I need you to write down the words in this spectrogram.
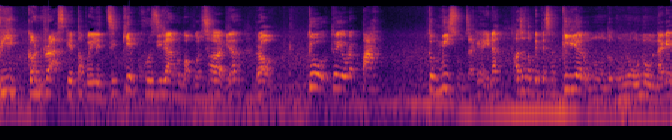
बिग कन्ट्रास्ट के तपाईँले जे के खोजिरहनु भएको छ होइन र त्यो त्यो एउटा पाथ त्यो मिस हुन्छ कि होइन अझ तपाईँ त्यसमा क्लियर हुनु हुनु हुनु हुनुहुन्न कि?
